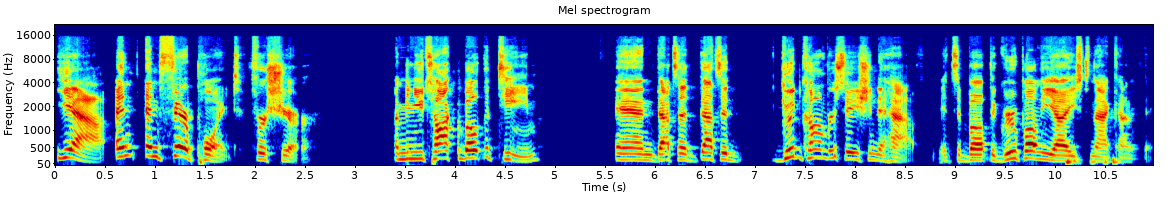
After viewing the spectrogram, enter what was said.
Yeah, and and fair point for sure. I mean, you talk about the team. and that's a that's a good conversation to have. It's about the group on the ice and that kind of thing.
